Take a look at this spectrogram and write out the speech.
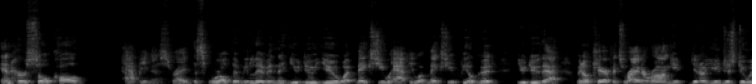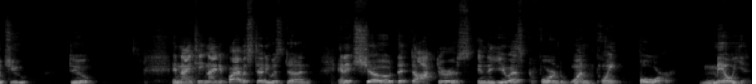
and her so-called happiness, right? This world that we live in, that you do you, what makes you happy, what makes you feel good, you do that. We don't care if it's right or wrong, you, you know, you just do what you do. In 1995, a study was done, and it showed that doctors in the U.S. performed 1.4 million,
